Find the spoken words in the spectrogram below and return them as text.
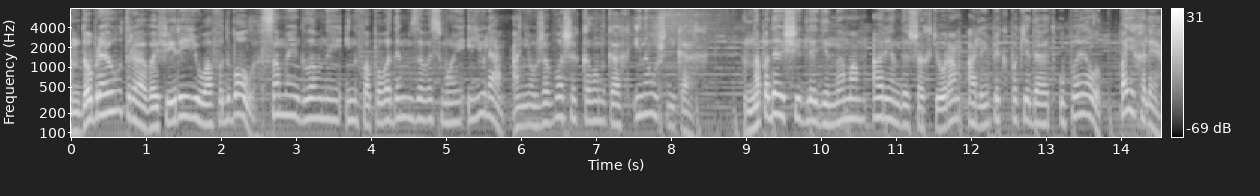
Доброе утро! В эфире ЮАФутбол. Самые главные инфоповоды за 8 июля. Они уже в ваших колонках и наушниках. Нападающий для Динамо, аренды Шахтера, Олимпик покидает УПЛ. Поехали!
